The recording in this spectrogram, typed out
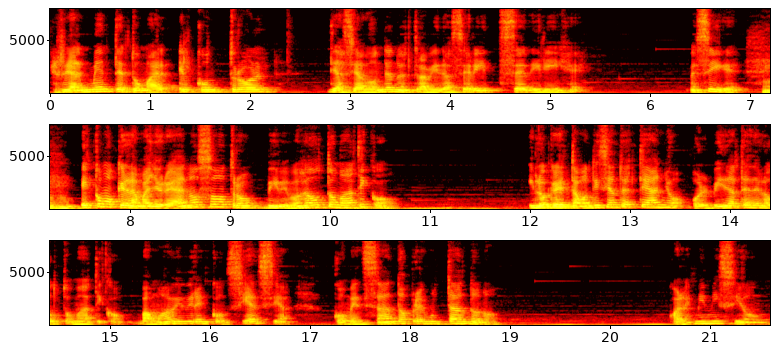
realmente tomar el control de hacia dónde nuestra vida se, se dirige. ¿Me sigue? Es como que la mayoría de nosotros vivimos en automático. Y lo que estamos diciendo este año, olvídate del automático. Vamos a vivir en conciencia, comenzando preguntándonos, ¿cuál es mi misión?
